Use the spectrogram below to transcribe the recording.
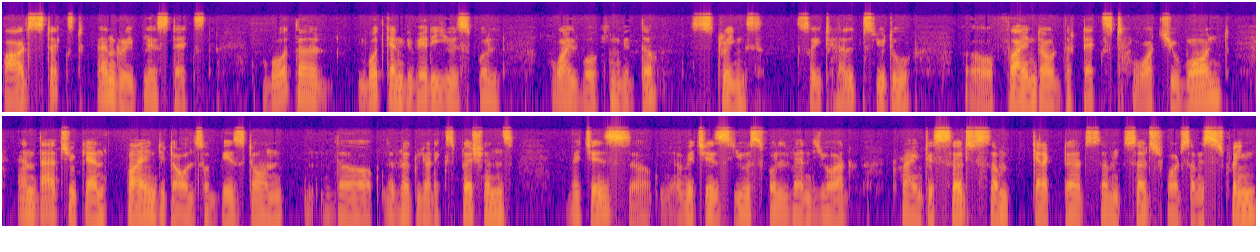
parse text and replace text. Both are both can be very useful while working with the strings. So it helps you to uh, find out the text what you want and that you can find it also based on the regular expressions which is uh, which is useful when you are trying to search some character some search for some string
